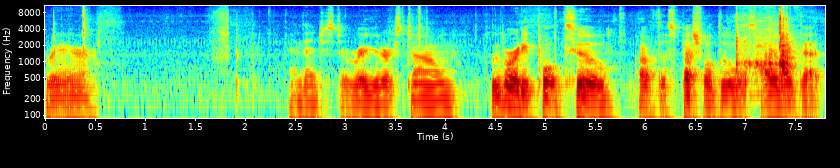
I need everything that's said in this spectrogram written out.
rare, and then just a regular stone. We've already pulled two of the special duels. I like that.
